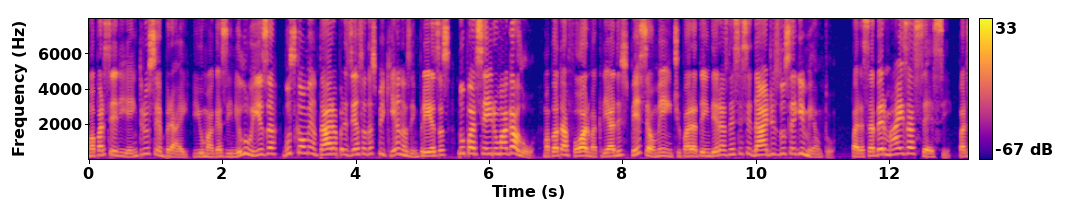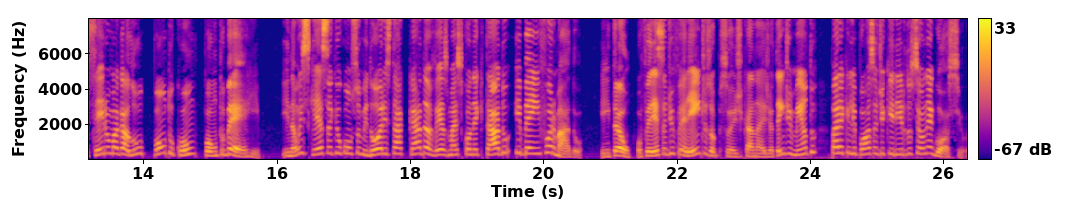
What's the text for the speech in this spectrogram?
Uma parceria entre o Sebrae e o Magazine Luiza busca aumentar a presença das pequenas empresas no parceiro Magalu, uma plataforma criada especialmente para atender às necessidades do segmento. Para saber mais, acesse parceiromagalu.com.br. E não esqueça que o consumidor está cada vez mais conectado e bem informado. Então, ofereça diferentes opções de canais de atendimento para que ele possa adquirir do seu negócio.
